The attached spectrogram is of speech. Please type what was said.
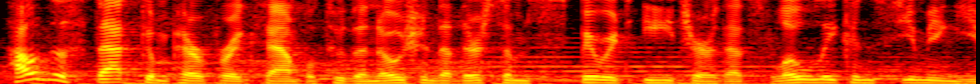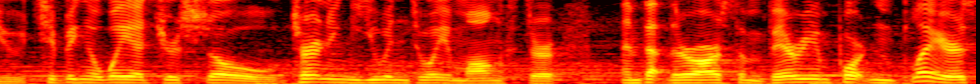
How does that compare, for example, to the notion that there's some spirit eater that's slowly consuming you, chipping away at your soul, turning you into a monster, and that there are some very important players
